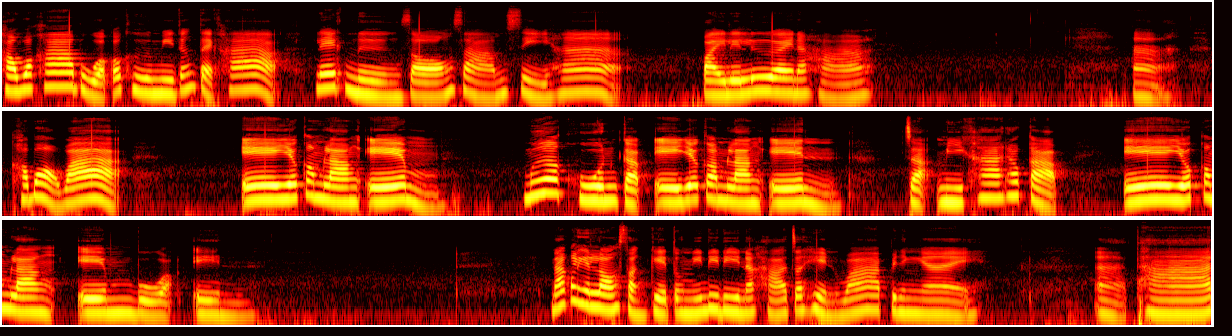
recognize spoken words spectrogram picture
คำว่าค่าบวกก็คือมีตั้งแต่ค่าเลข 1 2 3 4 5 ไปเรื่อยๆนะคะอ่าเขาบอกว่า a ยกกำลัง m เมื่อคูณกับ a ยกกำลัง n จะมีค่าเท่ากับ a ยกกำลัง m บวก n นักเรียนลองสังเกตตรงนี้ดีๆนะคะ จะเห็นว่าเป็นยังไง ฐาน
